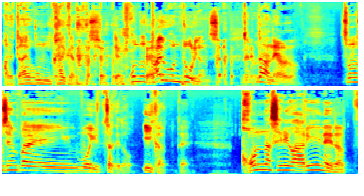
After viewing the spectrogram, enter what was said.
あれ台本に書いてあるんですよって本当台本通りなんですよ。だからねその先輩も言ってたけどいいかってこんなセリフありえねえだって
